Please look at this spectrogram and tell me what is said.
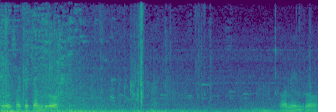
Tuh sakit kan bro. Alamin bro.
